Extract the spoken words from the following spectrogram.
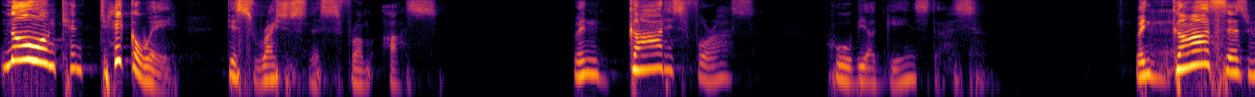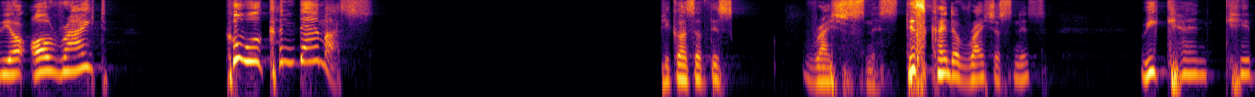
No one can take away this righteousness from us. When God is for us, who will be against us? When God says we are all right, who will condemn us? Because of this righteousness, this kind of righteousness, we can keep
